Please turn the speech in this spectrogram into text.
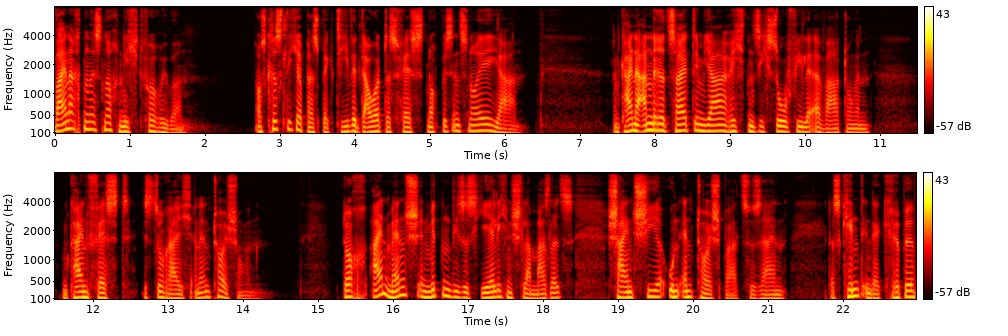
Weihnachten ist noch nicht vorüber. Aus christlicher Perspektive dauert das Fest noch bis ins neue Jahr. An keine andere Zeit im Jahr richten sich so viele Erwartungen, und kein Fest ist so reich an Enttäuschungen. Doch ein Mensch inmitten dieses jährlichen Schlamassels scheint schier unenttäuschbar zu sein, das Kind in der Krippe,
